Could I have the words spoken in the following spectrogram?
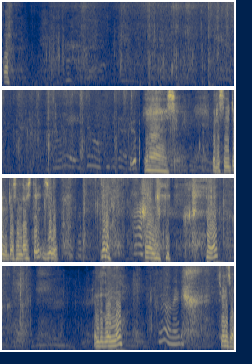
വാ. യെസ് ഒരു സീറ്റ് കിട്ടിയ സന്തോഷത്തിൽ ജിനു. ജിനു? എന്ത് തോന്നുന്നു? ക്ഷീണിച്ചോ?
